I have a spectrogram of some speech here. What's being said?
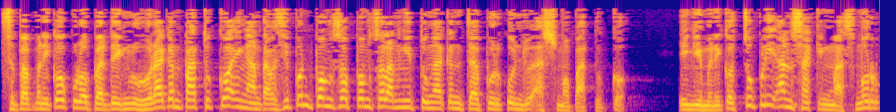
Sebab menika kula badhe ngluhuraken paduka ing antawisipun bangsa-bangsa lan ngitungaken jabur kunjuk asma paduka. inggih menika cuplian saking Mazmur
